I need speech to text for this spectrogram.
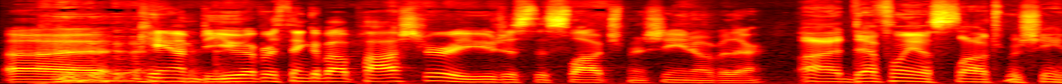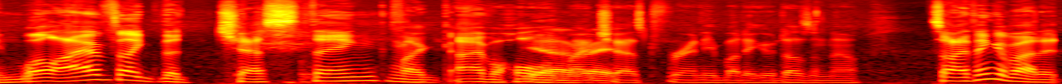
Uh, Cam, do you ever think about posture, or are you just a slouch machine over there? Uh, definitely a slouch machine. Well, I have like the chest thing. Like I have a hole yeah, in my right. chest for anybody who doesn't know. So I think about it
